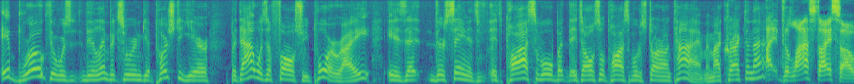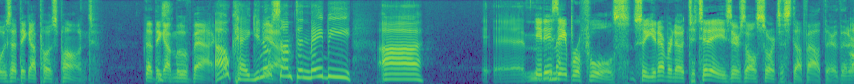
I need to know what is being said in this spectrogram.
It broke. There was the Olympics were going to get pushed a year, but that was a false report, right? Is that they're saying it's it's possible, but it's also possible to start on time. Am I correct in that? I, the last I saw was that they got postponed, that they got moved back. Okay, you know Yeah. something? Maybe uh, It is April Fools, so you never know. To today's, there's all sorts of stuff out there that are.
